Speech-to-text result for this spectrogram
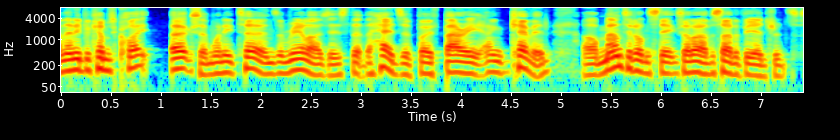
And then he becomes quite irksome when he turns and realizes that the heads of both Barry and Kevin are mounted on sticks on either side of the entrance.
